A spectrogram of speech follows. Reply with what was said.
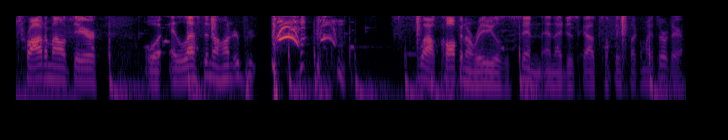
trot him out there or at less than 100. wow, coughing on radio is a sin, and I just got something stuck in my throat there.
